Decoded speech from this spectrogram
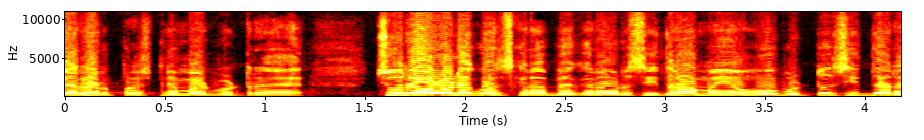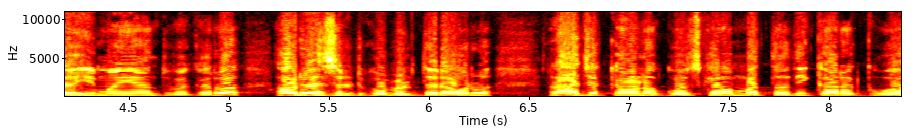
ಯಾರು ಪ್ರಶ್ನೆ ಮಾಡಿಬಿಟ್ರೆ ಚುನಾವಣೆಗೋಸ್ಕರ ಬೇಕಾದ್ರೆ ಅವರು ಸಿದ್ದರಾಮಯ್ಯ ಹೋಗ್ಬಿಟ್ಟು ಸಿದ್ದ ರಹಿಮಯ್ಯ ಅಂತ ಬೇಕಾದ್ರೂ ಅವ್ರ ಹೆಸರು ಇಟ್ಕೊಳ್ಬಿಡ್ತಾರೆ. ಅವರು ರಾಜಕಾರಣಕ್ಕೋಸ್ಕರ ಮತ್ತು ಅಧಿಕಾರಕ್ಕೆ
